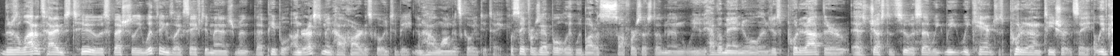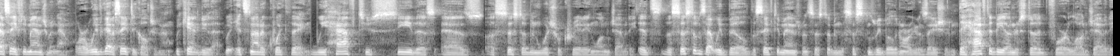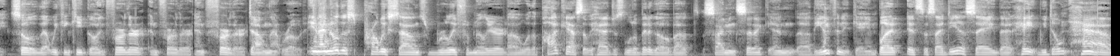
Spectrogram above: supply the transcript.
there's a lot of times, too, especially with things like safety management, that people underestimate how hard it's going to be and how long it's going to take. Let's say, for example, like we bought a software system and we have a manual and just put it out there. As Justin Sua said, we, we, we can't just put it on a t shirt and say, we've got safety management now or we've got a safety culture now. We can't do that. It's not a quick thing. We have to see this as a system in which we're creating longevity. It's the systems that we build, the safety management system, and the systems we build in our organization. They have have to be understood for longevity so that we can keep going further and further and further down that road. And I know this probably sounds really familiar uh, with a podcast that we had just a little bit ago about Simon Sinek and uh, the Infinite Game, but it's this idea saying that, hey, we don't have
